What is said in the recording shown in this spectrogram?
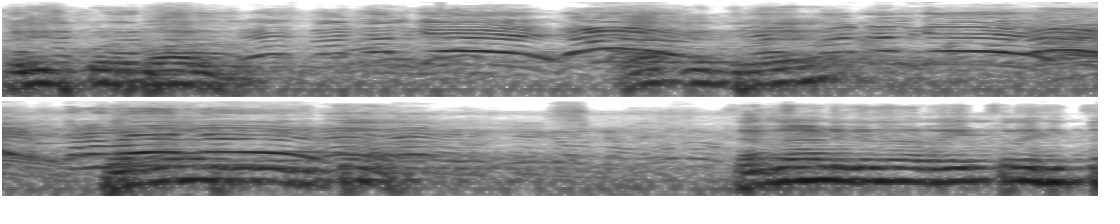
ಕಳಿಸ್ಕೊಡ್ಬಾರ್ದು. ಯಾಕೆಂದ್ರೆ ಕರ್ನಾಟಕದ ಹಿತ, ಕರ್ನಾಟಕದ ರೈತರ ಹಿತ,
